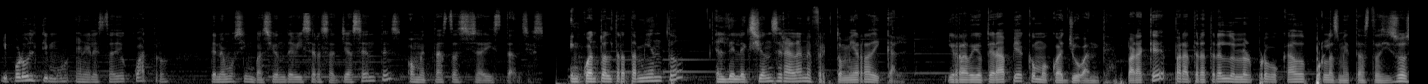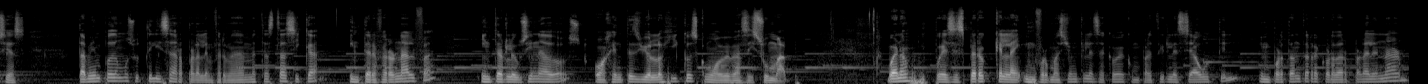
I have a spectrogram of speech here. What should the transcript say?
Y por último, en el estadio 4 tenemos invasión de vísceras adyacentes o metástasis a distancias. En cuanto al tratamiento, el de elección será la nefrectomía radical y radioterapia como coadyuvante. ¿Para qué? Para tratar el dolor provocado por las metástasis óseas. También podemos utilizar para la enfermedad metastásica interferón alfa, interleucina 2 o agentes biológicos como bevacizumab. Bueno, pues espero que la información que les acabo de compartir les sea útil. Importante recordar para el ENARM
